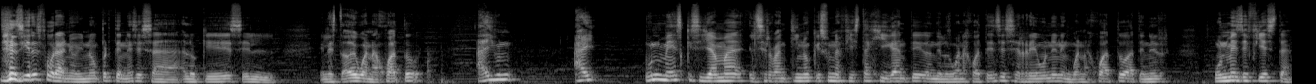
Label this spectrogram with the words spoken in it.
si eres foráneo y no perteneces a, a lo que es el, el estado de Guanajuato, hay un, hay un mes que se llama el Cervantino, que es una fiesta gigante donde los guanajuatenses se reúnen en Guanajuato a tener un mes de fiesta.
